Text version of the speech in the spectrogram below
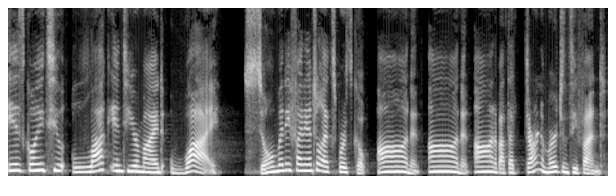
is going to lock into your mind why so many financial experts go on and on and on about that darn emergency fund.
